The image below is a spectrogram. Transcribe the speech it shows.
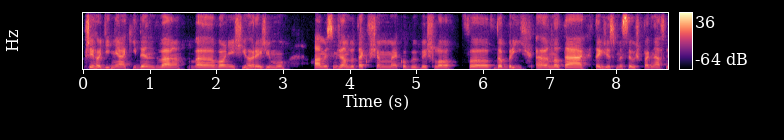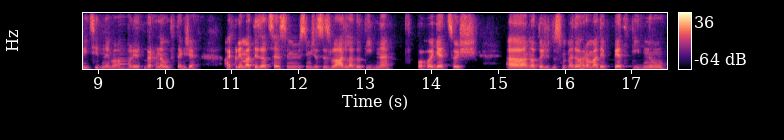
přihodit nějaký den, dva uh, volnějšího režimu. A myslím, že nám to tak všem jako by vyšlo v, v dobrých uh, notách, takže jsme se už pak následující dny mohli vrhnout, takže aklimatizace si myslím, že se zvládla do týdne v pohodě, což uh, na to, že tu jsme dohromady pět týdnů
